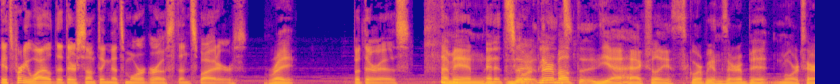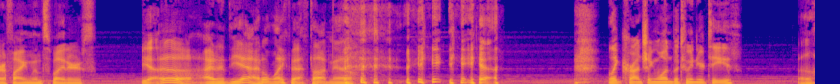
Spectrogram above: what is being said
It's pretty wild that there's something that's more gross than spiders, Right. but there is. I mean, And it's they're, they're about the yeah. Actually, scorpions are a bit more terrifying than spiders. Yeah. Ugh, I did. Yeah, I don't like that thought now. yeah. Like crunching one between your teeth. Ugh.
